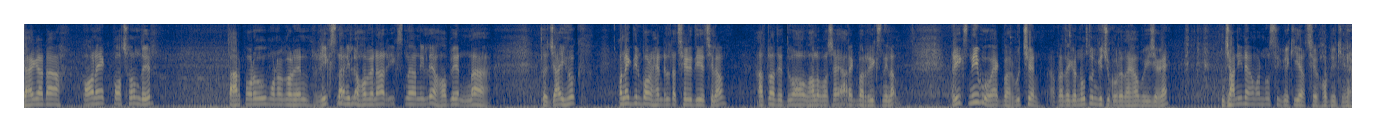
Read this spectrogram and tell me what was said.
জায়গাটা অনেক পছন্দের, তারপরেও মনে করেন রিক্স না নিলে হবে না রিক্স না নিলে হবে না। তো যাই হোক অনেক দিন পর হ্যান্ডেলটা ছেড়ে দিয়েছিলাম। আপনাদের দোয়া ও ভালোবাসায় আরেকবার রিক্স নিলাম। রিক্স নিব একবার, বুঝছেন? আপনাদেরকে নতুন কিছু করে দেখাবো এই জায়গায়। জানি না আমার নসিবে কি আছে, হবে কি না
